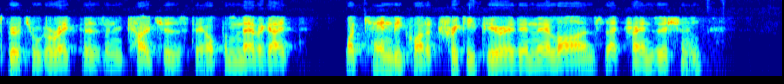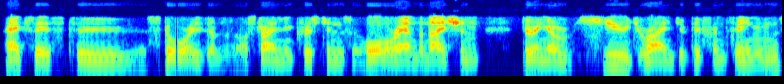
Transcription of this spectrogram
spiritual directors, and coaches to help them navigate what can be quite a tricky period in their lives, that transition access to stories of Australian Christians all around the nation doing a huge range of different things,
